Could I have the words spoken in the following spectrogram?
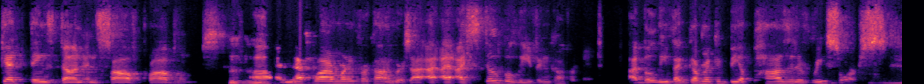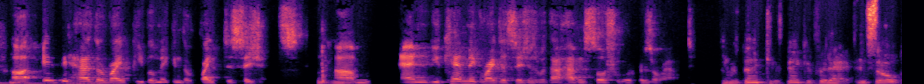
get things done and solve problems. Mm-hmm. Uh, and that's why I'm running for Congress. I, I, I, still believe in government. I believe that government can be a positive resource uh, mm-hmm. if it has the right people making the right decisions. Mm-hmm. Um, and you can't make right decisions without having social workers around. Thank you. Thank you for that. And so,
